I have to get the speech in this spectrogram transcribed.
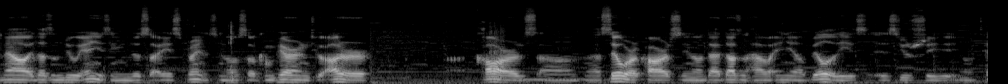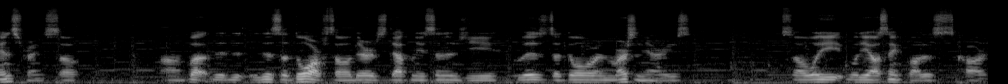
now it doesn't do anything, just a strength. You know, so comparing to other cards, um, uh, silver cards, you know, that doesn't have any abilities, is usually you know ten strength. So. Uh, but th- th- it is a dwarf, so there's definitely synergy with the dwarven mercenaries. So what do you, what do y'all think about this card?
